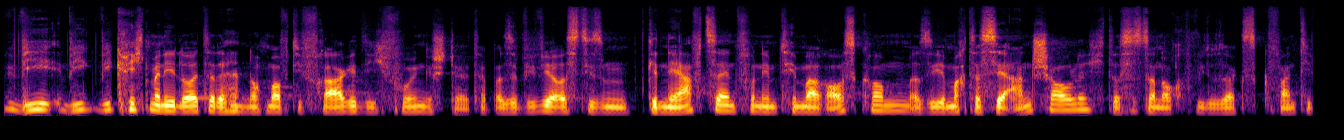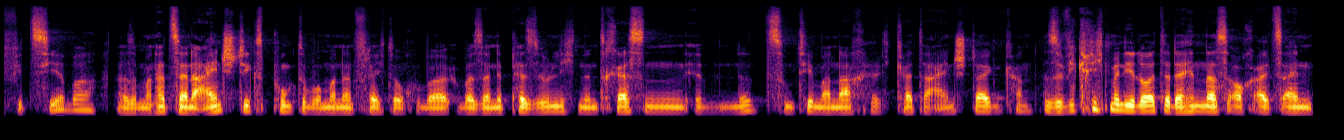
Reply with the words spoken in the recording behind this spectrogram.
Wie, wie, wie kriegt man die Leute dahin? Nochmal auf die Frage, die ich vorhin gestellt habe. Also wie wir aus diesem Genervtsein von dem Thema rauskommen. Also ihr macht das sehr anschaulich. Das ist dann auch, wie du sagst, quantifizierbar. Also man hat seine Einstiegspunkte, wo man dann vielleicht auch über, über seine persönlichen Interessen äh, ne, zum Thema Nachhaltigkeit da einsteigen kann. Also wie kriegt man die Leute dahin, das auch als ein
